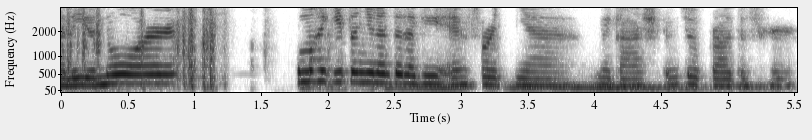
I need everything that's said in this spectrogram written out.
Leonor. Kung makikita niyo lang talaga yung effort niya. Oh my gosh, I'm so proud of her.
